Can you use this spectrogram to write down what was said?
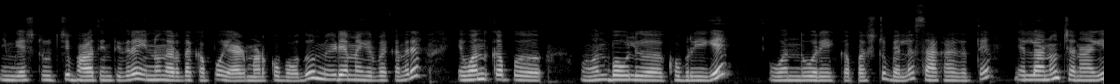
ನಿಮ್ಗೆ ಎಷ್ಟು ರುಚಿ ಭಾಳ ತಿಂತಿದ್ರೆ ಇನ್ನೊಂದು ಅರ್ಧ ಕಪ್ಪು ಎರಡು ಮಾಡ್ಕೋಬೋದು. ಮೀಡಿಯಮ್ ಆಗಿರ್ಬೇಕಂದ್ರೆ ಒಂದು ಕಪ್ ಒಂದು ಬೌಲ್ ಕೊಬ್ಬರಿಗೆ ಒಂದೂವರೆ ಕಪ್ಪಷ್ಟು ಬೆಲ್ಲ ಸಾಕಾಗುತ್ತೆ. ಎಲ್ಲನೂ ಚೆನ್ನಾಗಿ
